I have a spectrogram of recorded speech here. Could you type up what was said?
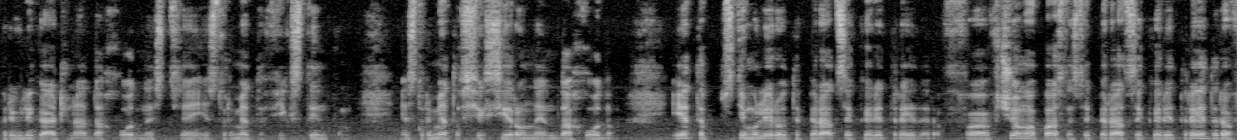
привлекательная доходность инструментов fixed income, инструментов с фиксированным доходом. И это стимулирует операции carry-трейдеров. В чем опасность операций carry-трейдеров?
